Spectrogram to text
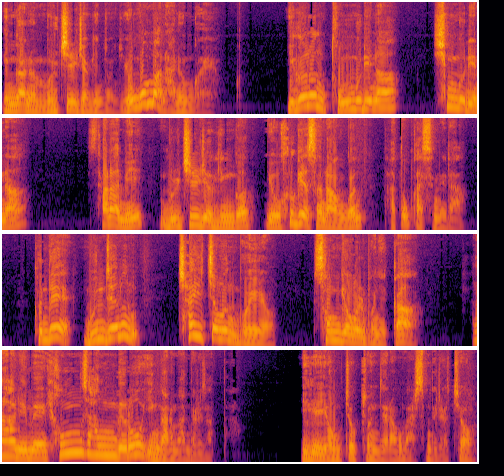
인간은 물질적인 존재. 이것만 아는 거예요. 이거는 동물이나 식물이나 사람이 물질적인 것, 요 흙에서 나온 건 다 똑같습니다. 근데 문제는 차이점은 뭐예요? 성경을 보니까 하나님의 형상대로 인간을 만들어졌다. 이게 영적 존재라고 말씀드렸죠.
